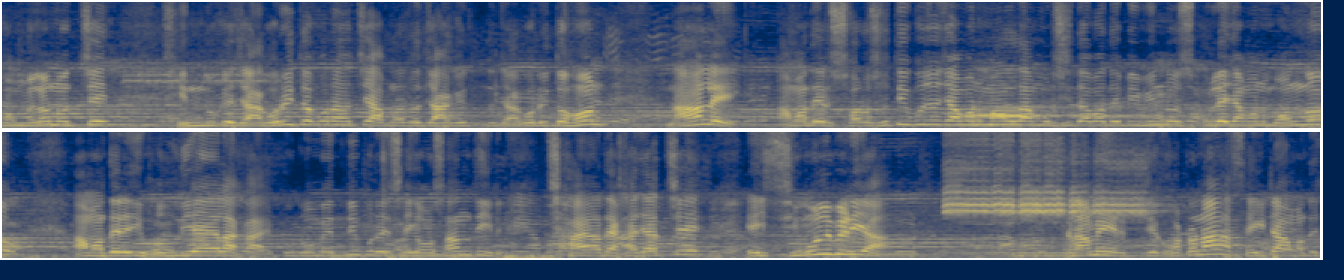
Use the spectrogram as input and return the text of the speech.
সম্মেলন হচ্ছে, হিন্দুকে জাগরিত করা হচ্ছে, আপনারা জাগরিত হন। নাহলে আমাদের সরস্বতী পুজো যেমন মালদা, মুর্শিদাবাদে বিভিন্ন স্কুলে যেমন বন্ধ, আমাদের এই হলদিয়া এলাকায়, পূর্ব মেদিনীপুরে সেই অশান্তির ছায়া দেখা যাচ্ছে। এই শিমলবেড়িয়া গ্রামের যে ঘটনা, সেইটা আমাদের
